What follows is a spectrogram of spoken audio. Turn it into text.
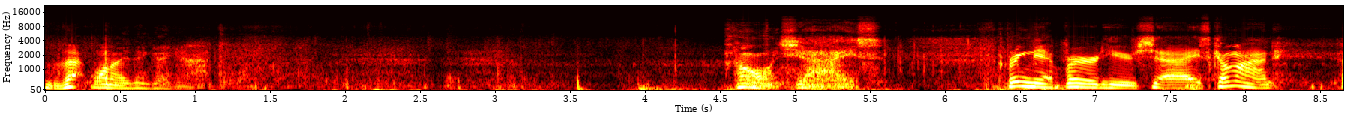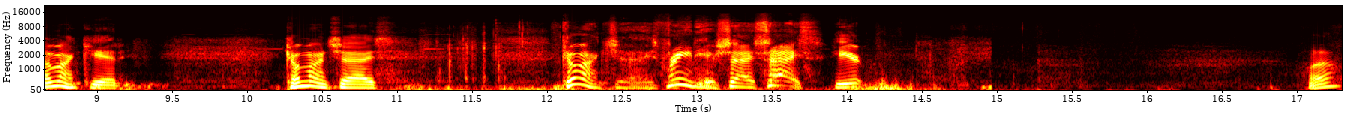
That one I think I got. Oh, and Shies. Bring that bird here, Shies. Come on. Come on, kid. Come on, Shies. Come on, Shies. Bring it here, Shies. Shies. Here. Well,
